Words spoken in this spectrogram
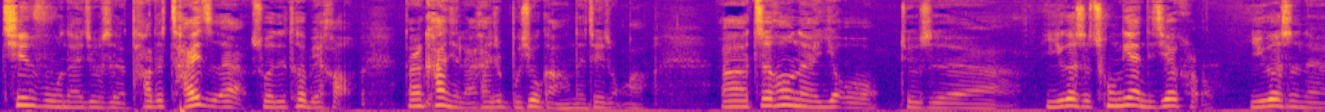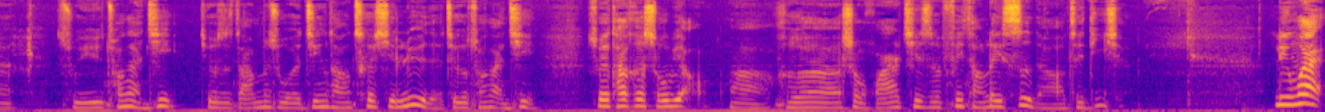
亲肤呢，就是它的材质说的特别好，但是看起来还是不锈钢的这种啊。啊，之后呢，有就是一个是充电的接口，一个是呢。属于传感器，就是咱们说经常测心率的这个传感器，所以它和手表啊和手环其实非常类似的啊。这底下，另外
